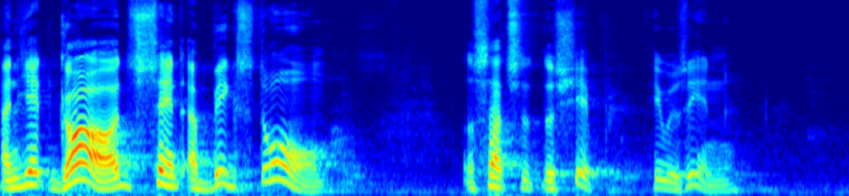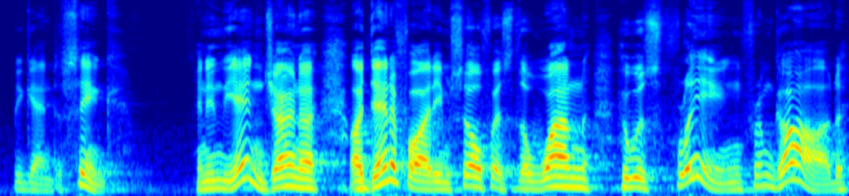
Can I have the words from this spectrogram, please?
And yet, God sent a big storm such that the ship he was in began to sink. And in the end, Jonah identified himself as the one who was fleeing from God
